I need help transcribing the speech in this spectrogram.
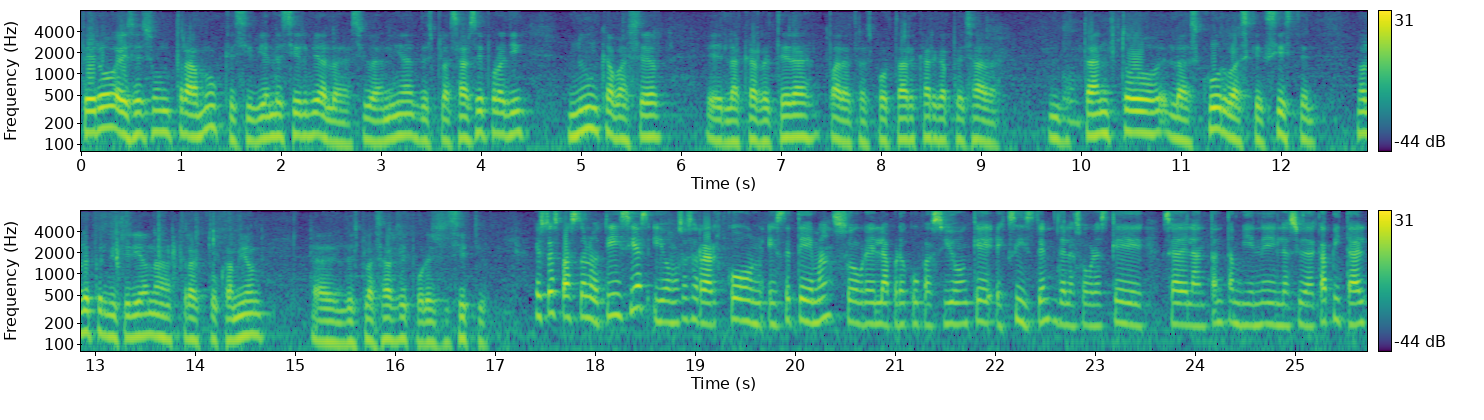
Pero ese es un tramo que si bien le sirve a la ciudadanía desplazarse por allí, nunca va a ser eh, la carretera para transportar carga pesada. Tanto las curvas que existen no le permitirían a tractocamión eh, desplazarse por ese sitio. Esto es Pasto Noticias y vamos a cerrar con este tema sobre la preocupación que existe de las obras que se adelantan también en la ciudad capital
